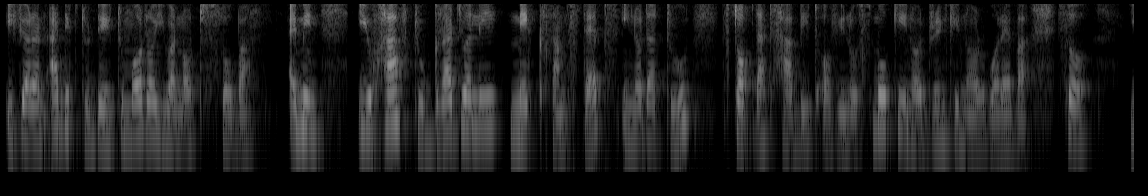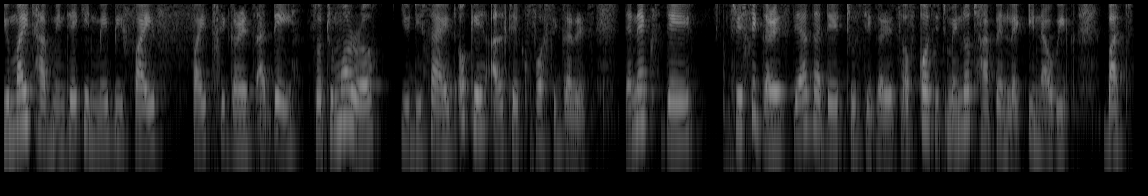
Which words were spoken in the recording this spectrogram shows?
if you're an addict today, tomorrow you are not sober I mean, you have to gradually make some steps in order to stop that habit of, you know, smoking or drinking or whatever. So you might have been taking maybe five five cigarettes a day. So tomorrow you decide, okay, I'll take four cigarettes. The next day, three cigarettes the other day two cigarettes of course it may not happen like in a week but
